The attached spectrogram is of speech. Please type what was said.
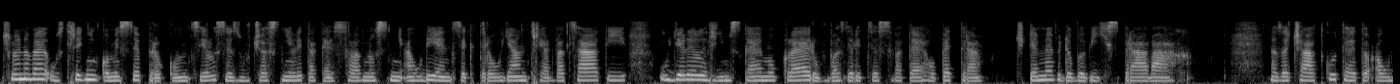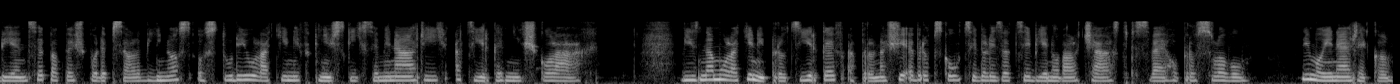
Členové ústřední komise pro koncil se zúčastnili také slavnostní audience, kterou Jan 23. udělil římskému kléru v bazilice svatého Petra. Čteme v dobových zprávách. Na začátku této audience papež podepsal výnos o studiu latiny v kněžských seminářích a církevních školách. Významu latiny pro církev a pro naši evropskou civilizaci věnoval část svého proslovu. Mimo jiné řekl,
